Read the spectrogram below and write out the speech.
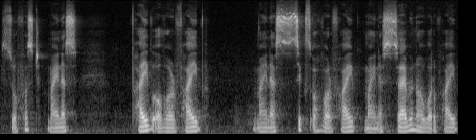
So first minus 5 over 5 minus 6 over 5 minus 7 over 5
